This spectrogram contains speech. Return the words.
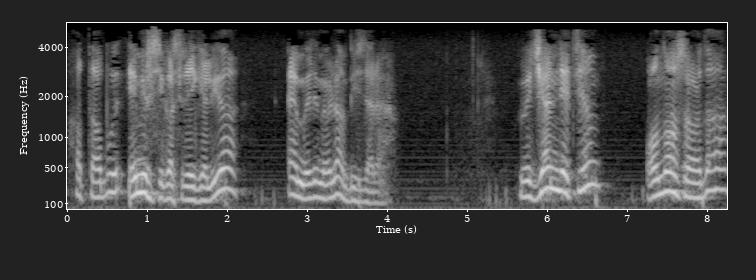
Hatta bu emir sigasıyla geliyor. Emredi Mevlam bizlere. Ve cennetim ondan sonra da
